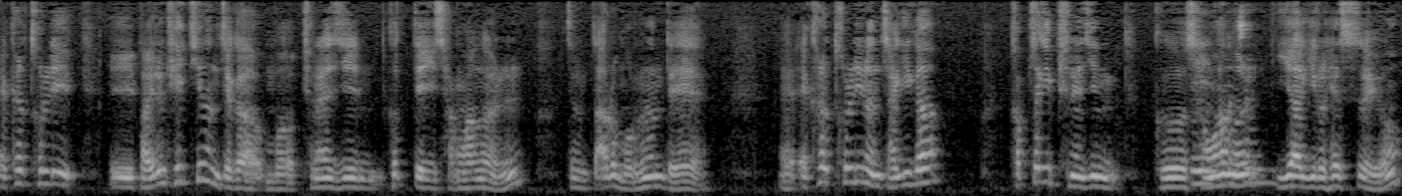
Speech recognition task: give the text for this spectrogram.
에카르트 톨리 이 바이런 케이티는 제가 뭐 편해진 그때의 상황을 저는 따로 모르는데 에, 에카르트 톨리는 자기가 갑자기 편해진 그 네, 상황을 맞아요. 이야기를 했어요.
